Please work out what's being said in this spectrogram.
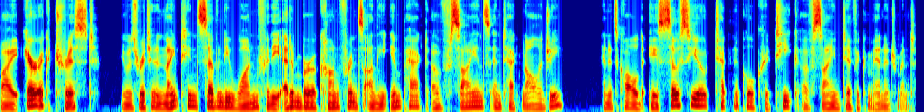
by Eric Trist. It was written in 1971 for the Edinburgh Conference on the Impact of Science and Technology, and it's called A Socio Technical Critique of Scientific Management.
